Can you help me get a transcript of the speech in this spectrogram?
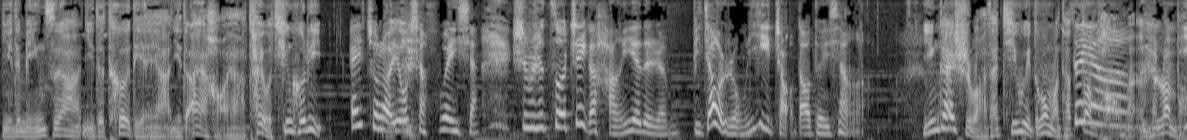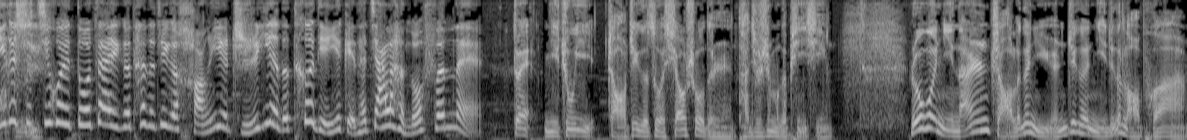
你的名字啊，你的特点呀，你的爱好呀，他有亲和力。哎，周老爷，我想问一下，是不是做这个行业的人比较容易找到对象啊？应该是吧，他机会多嘛，他乱跑啊嘛，乱跑。一个是机会多，再一个他的这个行业职业的特点也给他加了很多分呢。对你注意找这个做销售的人，他就是这么个品行。如果你男人找了个女人，这个你这个老婆啊，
